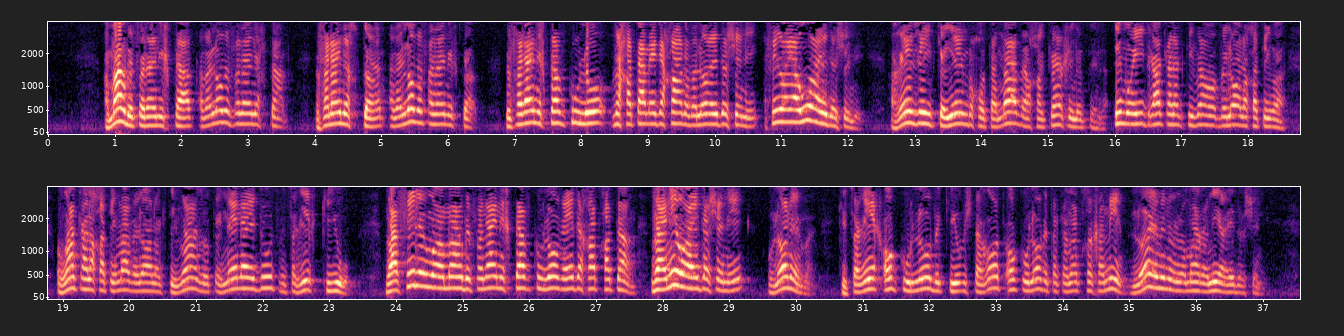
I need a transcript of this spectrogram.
אמר בפניי נכתב, אבל לא בפניי נכתב. בפניי נכתב, אבל לא בפניי נכתב. בפניי נכתב כולו וחתם עד אחד, אבל לא העד השני. אפילו היה הוא העד השני. הרי זה יתקיים בחותמה ואחר כך יינתן לה. אם הוא העיד רק על הכתיבה ולא על החתימה, או רק על החתימה ולא על הכתיבה, זאת איננה עדות וצריך קיום. ואפילו אם הוא אמר בפניי נכתב כולו ועד אחד חתם, ואני הוא העד השני, הוא לא נאמן. כי צריך או כולו בקיום שטרות או כולו בתקנת חכמים. לא האמינו לומר אני העד השני.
